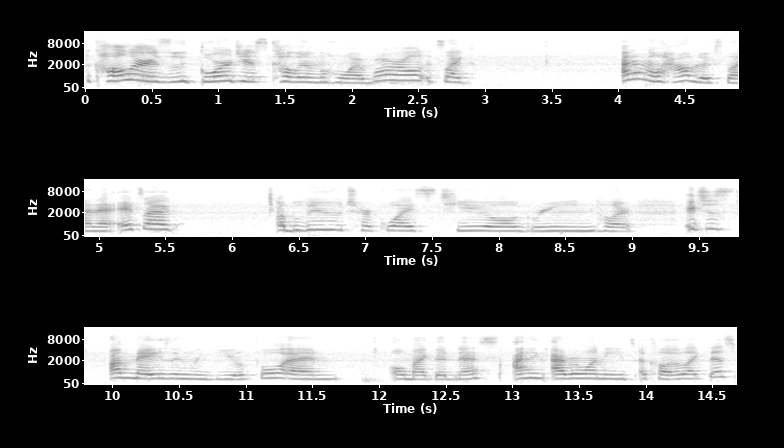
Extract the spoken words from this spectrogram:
the color is the gorgeous color in the whole wide world. It's like I don't know how to explain it. It's like a blue, turquoise, teal, green color. It's just amazingly beautiful and oh my goodness. I think everyone needs a color like this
